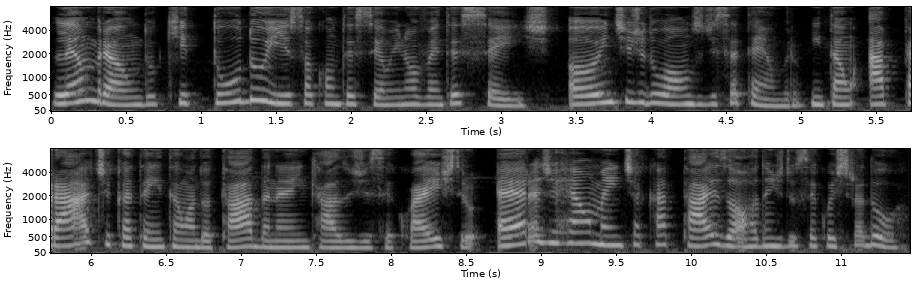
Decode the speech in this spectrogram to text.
Lembrando que tudo isso aconteceu em 96, antes do 11 de setembro. Então, a prática até então adotada, né, em casos de sequestro, era de realmente acatar as ordens do sequestrador.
